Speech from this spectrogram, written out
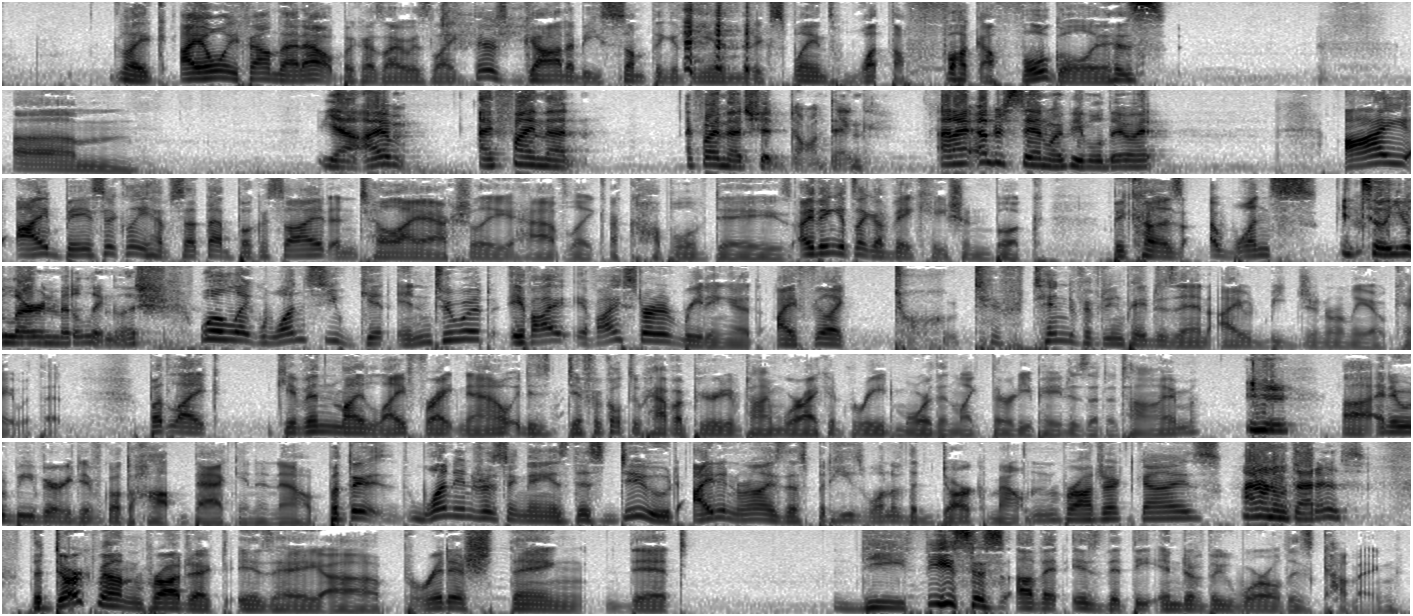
like I only found that out because I was like, there's got to be something at the end that explains what the fuck a fogel is. Um, Yeah, I'm I find that I find that shit daunting. And I understand why people do it. I I basically have set that book aside until I actually have like a couple of days. I think it's like a vacation book because uh, once Until you learn Middle English. well like once you get into it, if I if I started reading it, I feel like t- t- 10 to 15 pages in, I would be generally okay with it. But like given my life right now, it is difficult to have a period of time where I could read more than like 30 pages at a time. Mm-hmm. Uh, and it would be very difficult to hop back in and out. But the one interesting thing is this dude. I didn't realize this, but he's one of the Dark Mountain Project guys. I don't know what that is. The Dark Mountain Project is a uh, British thing that the thesis of it is that the end of the world is coming,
